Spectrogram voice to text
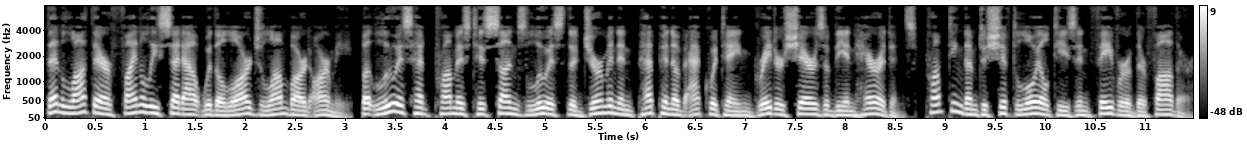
Then Lothair finally set out with a large Lombard army, but Louis had promised his sons Louis the German and Pepin of Aquitaine greater shares of the inheritance, prompting them to shift loyalties in favour of their father.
